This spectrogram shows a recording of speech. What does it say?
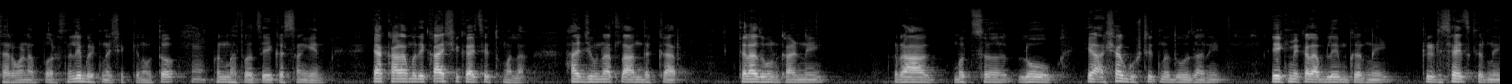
सर्वांना पर्सनली भेटणं शक्य नव्हतं. पण महत्त्वाचं एकच सांगेन या काळामध्ये काय शिकायचं आहे तुम्हाला? हा जीवनातला अंधकार त्याला धुवून काढणे राग मत्सर लोभ हे अशा गोष्टीतनं दूर जाणे एकमेकाला ब्लेम करणे क्रिटिसाइज करणे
